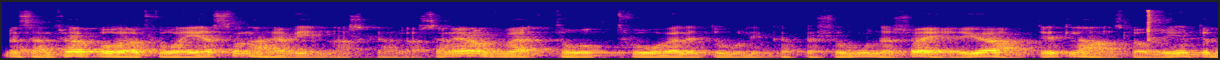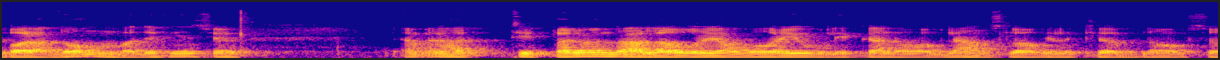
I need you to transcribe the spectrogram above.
Men sen tror jag att båda två är sådana här vinnarskallar. Sen är de två, två väldigt olika personer. Så är det ju alltid i ett landslag. Det är inte bara dem. Va? Det finns ju... Jag menar, tittar du under alla år jag har varit i olika lag, landslag eller klubblag, så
